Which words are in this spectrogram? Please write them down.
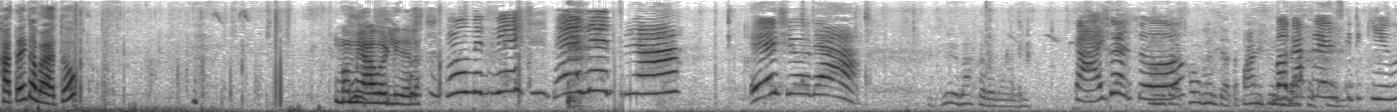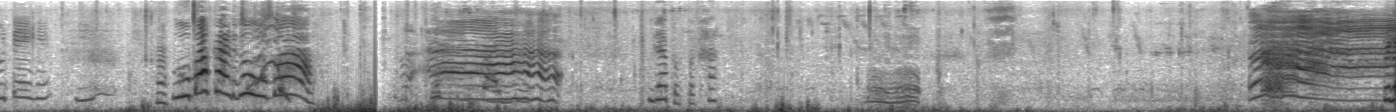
खाताय का बाळा तो? मम्मी आवडली त्याला. काय करतो खाऊ घालते आता पाणी पिऊन बघा फ्रेंड्स किती क्यूट आहे हे. उभा काढ ग उभा. घ्या पप्पा खा पिल्या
